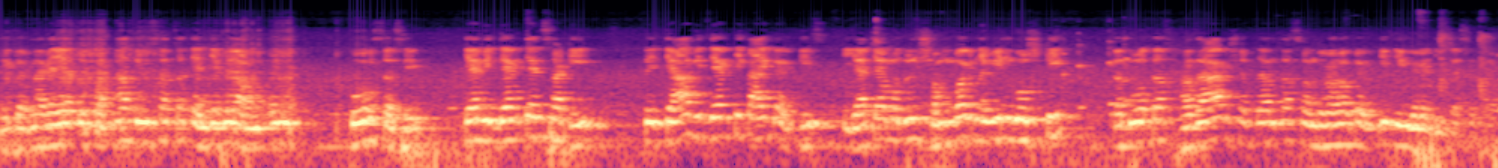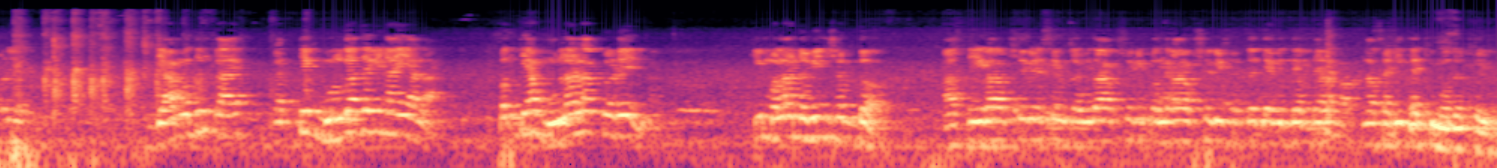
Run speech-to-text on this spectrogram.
हे करणार आहे. या तो पन्नास दिवसाचा त्यांच्याकडे ऑनलाईन कोर्स असेल त्या विद्यार्थ्यांसाठी ते त्या विद्यार्थी काय करतील? याच्यामधून शंभर नवीन गोष्टी तद्वतच हजार शब्दांचा संग्रह करतील इंग्रजीच्या संदर्भात यामधून काय? प्रत्येक मुलगा जरी नाही आला पण त्या मुलाला कळेल की मला नवीन शब्द आज तेरा अक्षरी असेल चौदा अक्षरी पंधरा अक्षरी शब्द त्या विद्यार्थ्यांसाठी त्याची मदत होईल.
